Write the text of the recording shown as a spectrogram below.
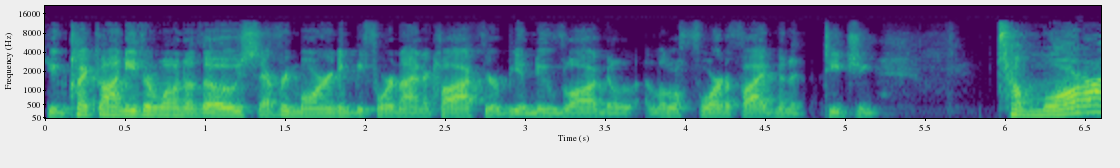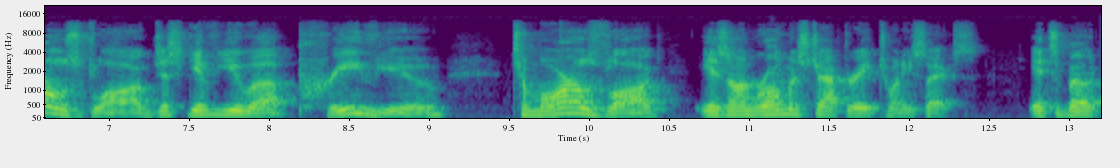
You can click on either one of those every morning before nine o'clock. There'll be a new vlog, a, a little four to five minute teaching. Tomorrow's vlog, just give you a preview. Tomorrow's vlog is on Romans chapter 8, 26. It's about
